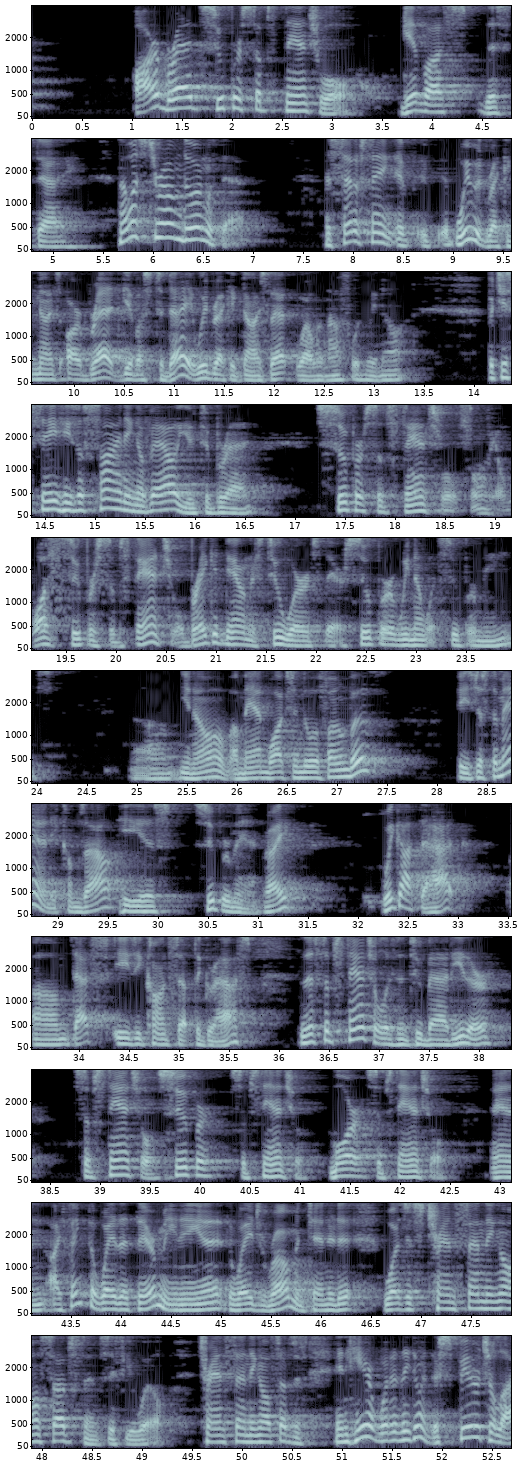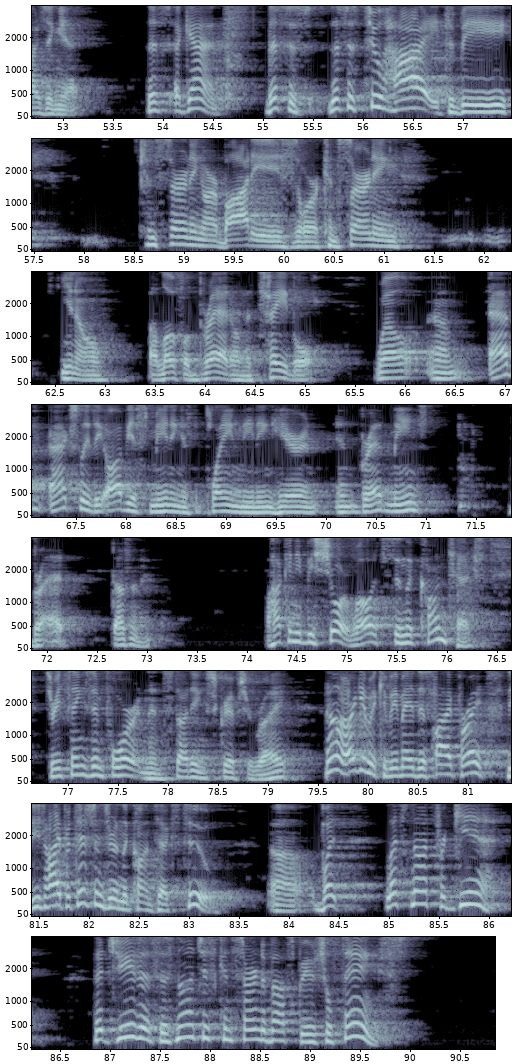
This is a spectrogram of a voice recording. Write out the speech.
Our bread super substantial, give us this day. Now, what's Jerome doing with that? Instead of saying, if, if, if, we would recognize our bread, give us today, we'd recognize that well enough, would we not? But you see, he's assigning a value to bread. Super substantial. So what's super substantial? Break it down. There's two words there. Super, we know what super means. Um, you know, a man walks into a phone booth. He's just a man. He comes out. He is Superman, right? We got that. Um, that's easy concept to grasp. The substantial isn't too bad either. Substantial, super substantial, more substantial. And I think the way that they're meaning it, the way Jerome intended it, was it's transcending all substance, if you will. Transcending all substance. And here, what are they doing? They're spiritualizing it. This, again, this is, this is too high to be concerning our bodies or concerning, you know, a loaf of bread on the table. Well, um, ab- actually, the obvious meaning is the plain meaning here, and, and bread means bread, doesn't it? Well, how can you be sure? Well, it's in the context. Three things important in studying Scripture, right? No argument can be made this high praise. These high petitions are in the context too. Uh, but let's not forget that Jesus is not just concerned about spiritual things.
